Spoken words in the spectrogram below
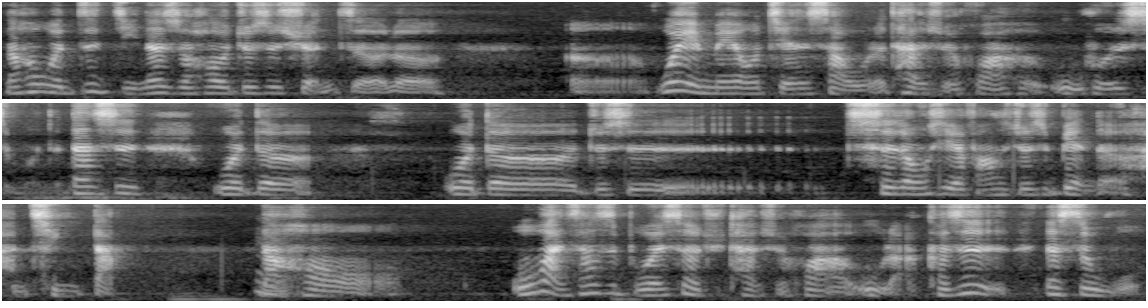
然后我自己那时候就是选择了，呃，我也没有减少我的碳水化合物或者什么的，但是我的我的就是吃东西的方式就是变得很清淡，然后我晚上是不会摄取碳水化合物啦。可是那是我，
